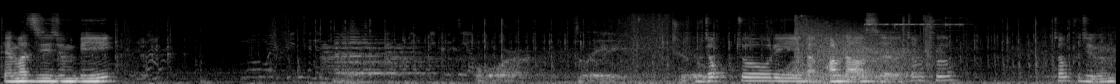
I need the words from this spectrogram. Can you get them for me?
대마지 준비. 무적줄이 나, 바로 나왔어요. 점프. 점프 지금.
